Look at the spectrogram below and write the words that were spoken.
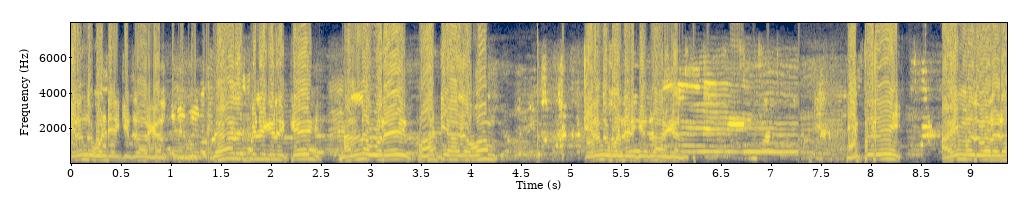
இருந்து கொண்டிருக்கின்றார்கள். வேற பிள்ளைகளுக்கு நல்ல ஒரு பாட்டியாகவும் இருந்து கொண்டிருக்கின்றார்கள். இப்படி ஐம்பது வருட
